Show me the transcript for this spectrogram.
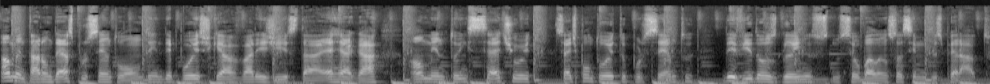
aumentaram 10% ontem, depois que a varejista RH aumentou em 7,8% devido aos ganhos no seu balanço acima do esperado.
